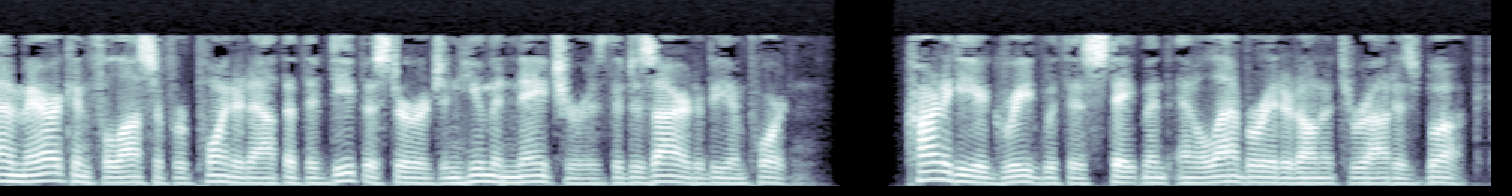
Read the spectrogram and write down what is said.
an American philosopher pointed out that the deepest urge in human nature is the desire to be important. Carnegie agreed with this statement and elaborated on it throughout his book.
